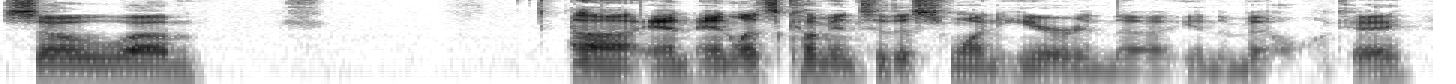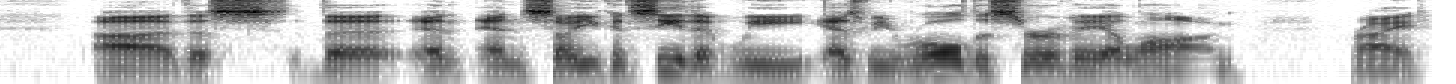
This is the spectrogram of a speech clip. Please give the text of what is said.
so um, uh, and and let's come into this one here in the in the middle. Okay, uh, this the and and so you can see that we as we roll the survey along, right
